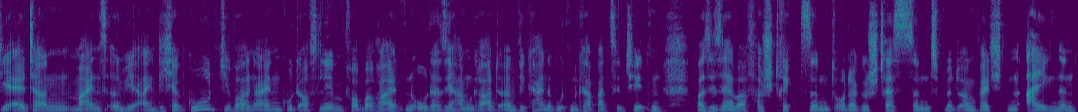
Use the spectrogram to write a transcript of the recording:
die Eltern meinen es irgendwie eigentlich ja gut, die wollen einen gut aufs Leben vorbereiten oder sie haben gerade irgendwie keine guten Kapazitäten, weil sie selber verstrickt sind oder gestresst sind mit irgendwelchen eigenen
